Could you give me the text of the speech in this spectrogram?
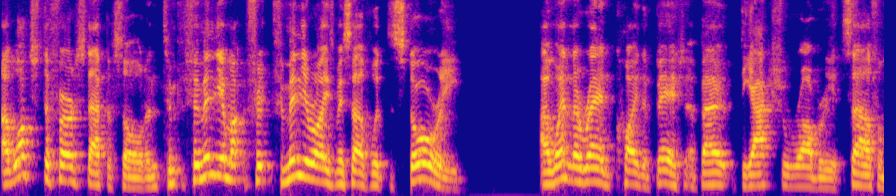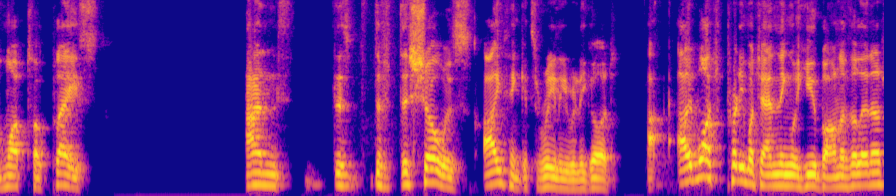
I watched the first episode and to familiar, familiarize myself with the story, I went and read quite a bit about the actual robbery itself and what took place. And this the, the show is I think it's really really good. I, I'd watch pretty much anything with Hugh Bonneville in it.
